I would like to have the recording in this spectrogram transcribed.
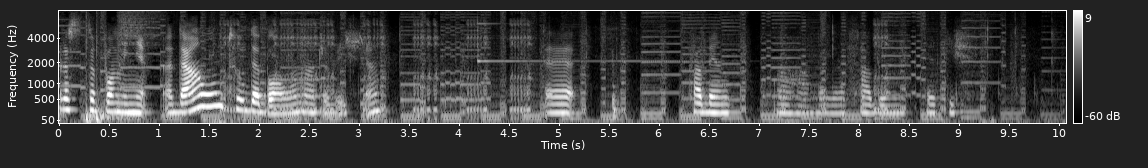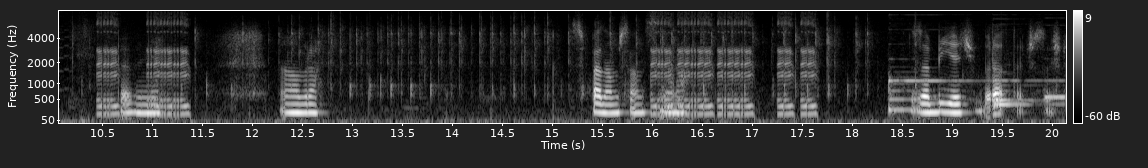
Teraz to pominie. Down to the bone, oczywiście. E, Fabian. Aha, dobra, Fabian jakiś. Pewnie. Dobra. Spadam sam z. Zabiję ci brata czy coś.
